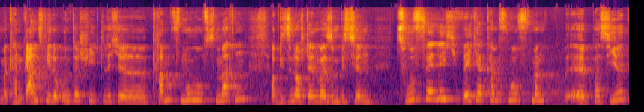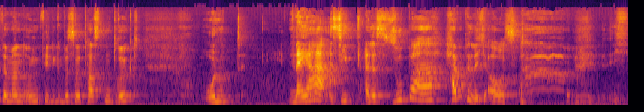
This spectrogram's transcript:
man kann ganz viele unterschiedliche Kampfmoves machen, aber die sind auch stellenweise ein bisschen zufällig, welcher Kampfmove man, äh, passiert, wenn man irgendwie die gewisse Tasten drückt. Und naja, es sieht alles super hampelig aus. ich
